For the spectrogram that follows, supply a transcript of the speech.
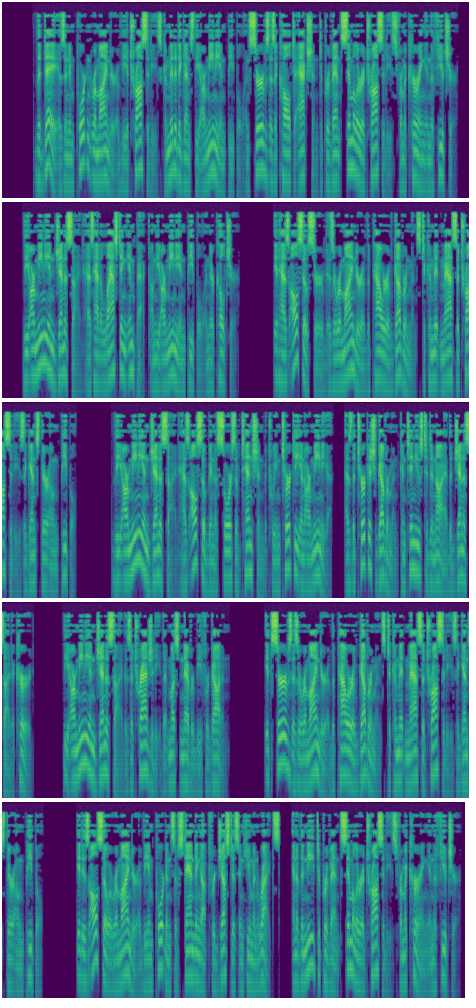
The day is an important reminder of the atrocities committed against the Armenian people and serves as a call to action to prevent similar atrocities from occurring in the future. The Armenian genocide has had a lasting impact on the Armenian people and their culture. It has also served as a reminder of the power of governments to commit mass atrocities against their own people. The Armenian genocide has also been a source of tension between Turkey and Armenia, as the Turkish government continues to deny the genocide occurred. The Armenian genocide is a tragedy that must never be forgotten. It serves as a reminder of the power of governments to commit mass atrocities against their own people. It is also a reminder of the importance of standing up for justice and human rights, and of the need to prevent similar atrocities from occurring in the future.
